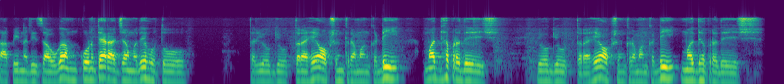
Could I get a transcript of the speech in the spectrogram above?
तापी नदीचा उगम कोणत्या राज्यामध्ये होतो? तर योग्य उत्तर आहे ऑप्शन क्रमांक डी मध्य प्रदेश. योग्य उत्तर आहे ऑप्शन क्रमांक डी मध्य प्रदेश.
